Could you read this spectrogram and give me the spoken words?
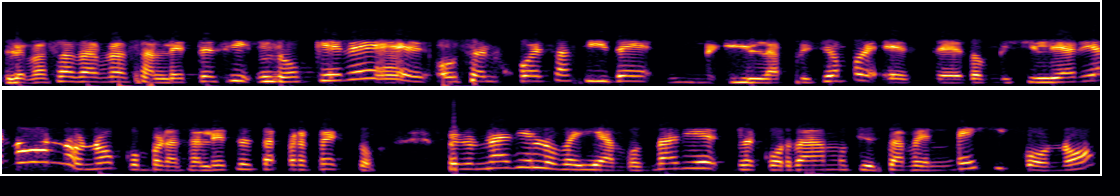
le vas a dar brazaletes y no quiere, o sea, el juez así de, y la prisión este, domiciliaria, no, no, no, con brazaletes está perfecto, pero nadie lo veíamos, nadie recordábamos si estaba en México, ¿no?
